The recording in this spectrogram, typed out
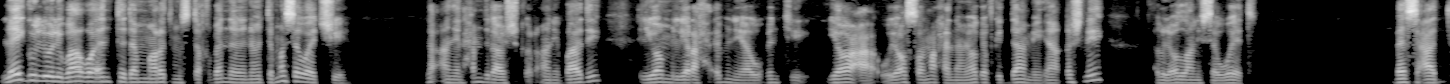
لا يقولوا لي بابا أنت دمرت مستقبلنا لأنه أنت ما سويت شيء. لا أنا الحمد لله والشكر أنا بادي اليوم اللي راح ابني أو بنتي يوعى ويوصل مرحلة إنه يوقف قدامي يناقشني أقول له والله أني سويت. بس عاد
